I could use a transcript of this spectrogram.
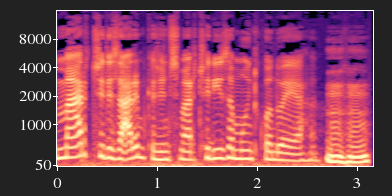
martirizarem? Porque a gente se martiriza muito quando erra. Uhum.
